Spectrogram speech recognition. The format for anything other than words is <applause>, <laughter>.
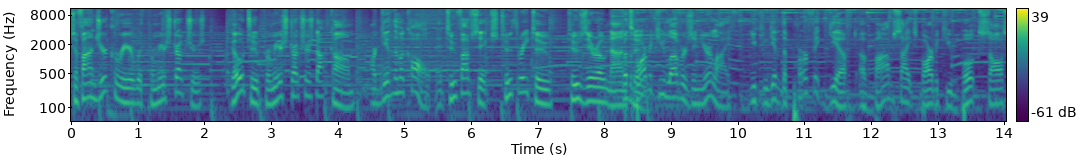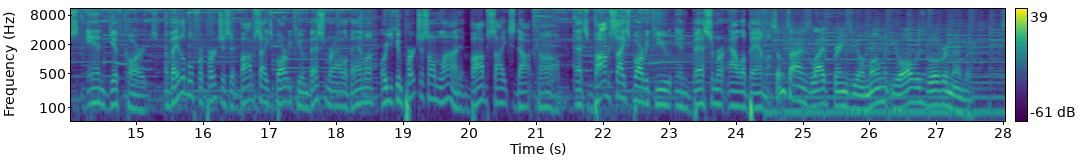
To find your career with Premier Structures, go to premierstructures.com or give them a call at 256 232 2092. For the barbecue lovers in your life, you can give the perfect gift of Bob Sykes Barbecue book, sauce, and gift cards. Available for purchase at Bob Sykes Barbecue in Bessemer, Alabama, or you can purchase online at bobsykes.com. That's Bob Sykes Barbecue in Bessemer, Alabama. Sometimes life brings you a moment you always will remember.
